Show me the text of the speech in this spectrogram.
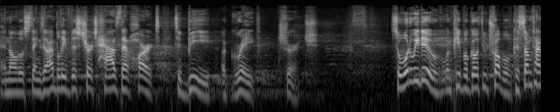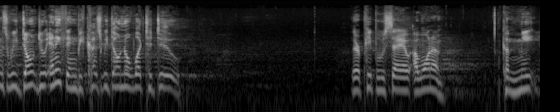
and all those things. And I believe this church has that heart to be a great church. So, what do we do when people go through trouble? Because sometimes we don't do anything because we don't know what to do. There are people who say, I, want to come meet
